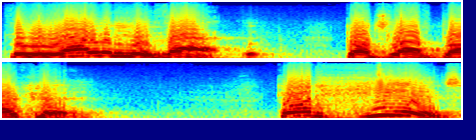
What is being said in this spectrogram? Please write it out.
The reality of that, God's love broke her. God hears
